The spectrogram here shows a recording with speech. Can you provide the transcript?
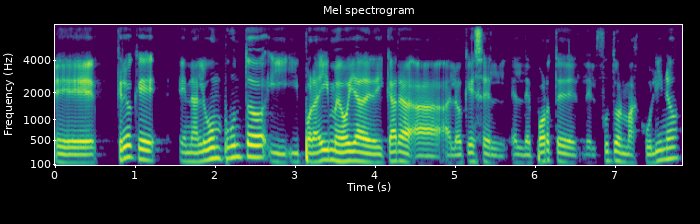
Eh, creo que en algún punto, y, por ahí me voy a dedicar a, lo que es el, deporte del, fútbol masculino,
